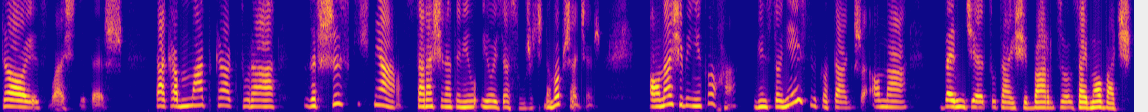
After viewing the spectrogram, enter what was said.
to jest właśnie też taka matka, która ze wszystkich miar stara się na tę miłość zasłużyć. No bo przecież ona siebie nie kocha. Więc to nie jest tylko tak, że ona będzie tutaj się bardzo zajmować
